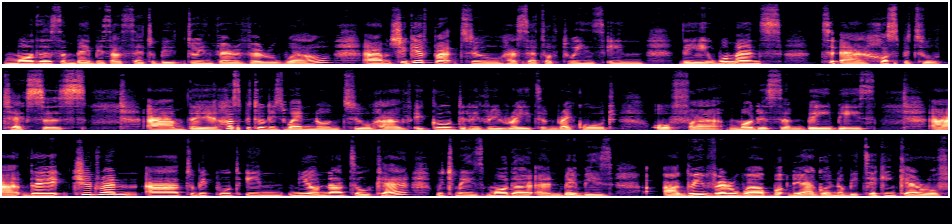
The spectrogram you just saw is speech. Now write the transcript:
Mothers and babies are said to be doing very, very well. Um, she gave birth to her set of twins in the Women's uh, Hospital, Texas. Um, the hospital is well known to have a good delivery rate and record of uh, mothers and babies. Uh, the children are to be put in neonatal care, which means mother and babies are doing very well, but they are going to be taken care of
